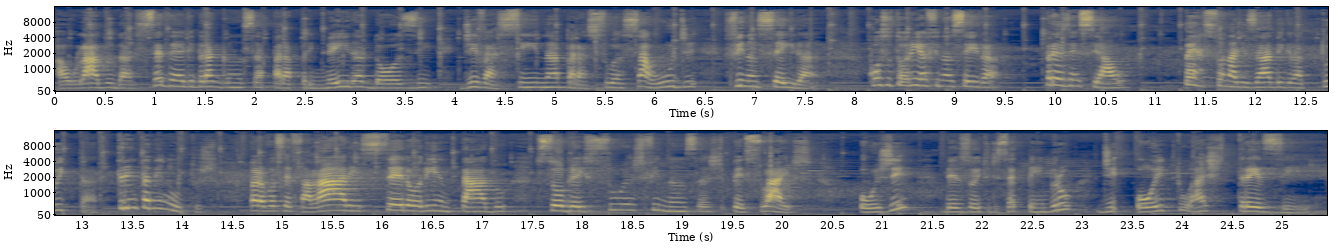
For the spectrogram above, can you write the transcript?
ao lado da CDL Bragança para a primeira dose de vacina para a sua saúde financeira. Consultoria financeira presencial personalizada e gratuita, 30 minutos, para você falar e ser orientado sobre as suas finanças pessoais. Hoje, 18 de setembro, de 8 às 13.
